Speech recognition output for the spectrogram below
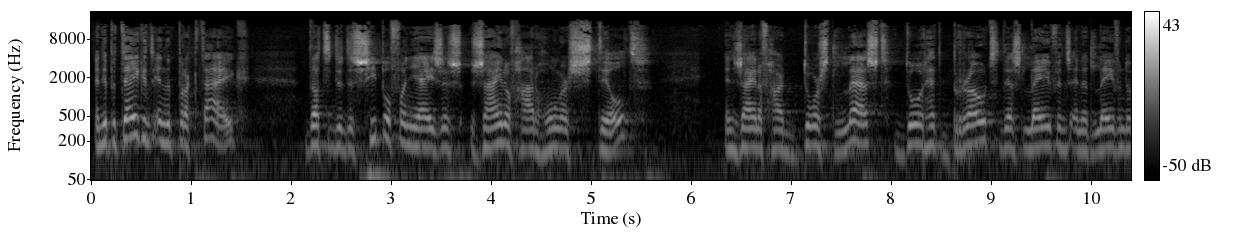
En dit betekent in de praktijk dat de discipel van Jezus zijn of haar honger stilt en zijn of haar dorst lest door het brood des levens en het levende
